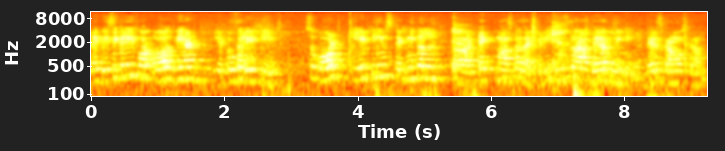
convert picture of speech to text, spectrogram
Like basically for all, we had a total eight teams. So all eight teams, technical uh, tech masters actually used to have their meeting, their scrum of scrum.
